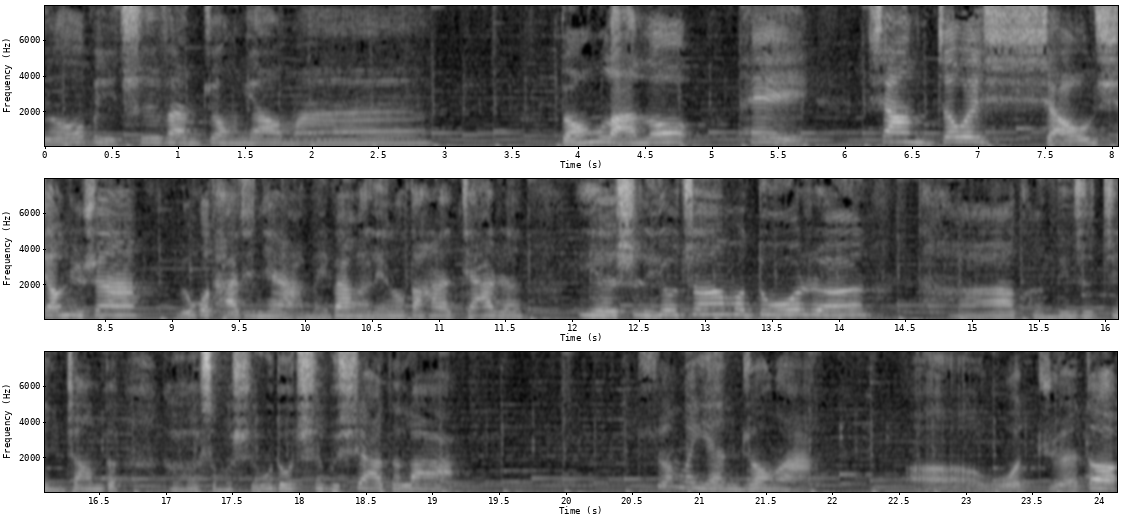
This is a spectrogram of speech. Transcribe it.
有比吃饭重要吗？当然喽，嘿，像这位小小女生啊，如果她今天啊没办法联络到她的家人，夜市里又这么多人，她肯定是紧张的，呃，什么食物都吃不下的啦。这么严重啊？呃，我觉得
